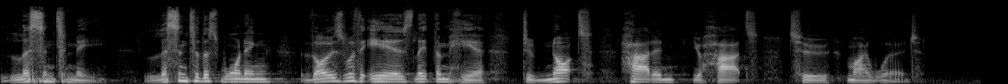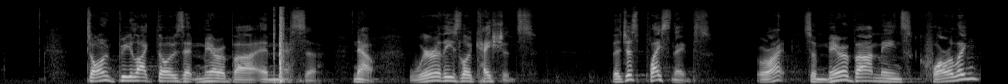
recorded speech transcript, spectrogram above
Listen to me. Listen to this warning. Those with ears, let them hear. Do not harden your heart to my word. Don't be like those at Meribah and Massah. Now, where are these locations? They're just place names, all right? So Meribah means quarreling,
